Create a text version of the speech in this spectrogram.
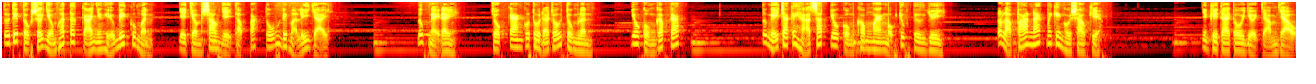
Tôi tiếp tục sử dụng hết tất cả những hiểu biết của mình Về chòm sao nhị thập bát tú để mà lý giải. Lúc này đây, Chuột can của tôi đã rối tung lên, Vô cùng gấp gáp. Tôi nghĩ ra cái hạ sách vô cùng không mang một chút tư duy. Đó là phá nát mấy cái ngôi sao kia. Nhưng khi tay tôi vừa chạm vào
